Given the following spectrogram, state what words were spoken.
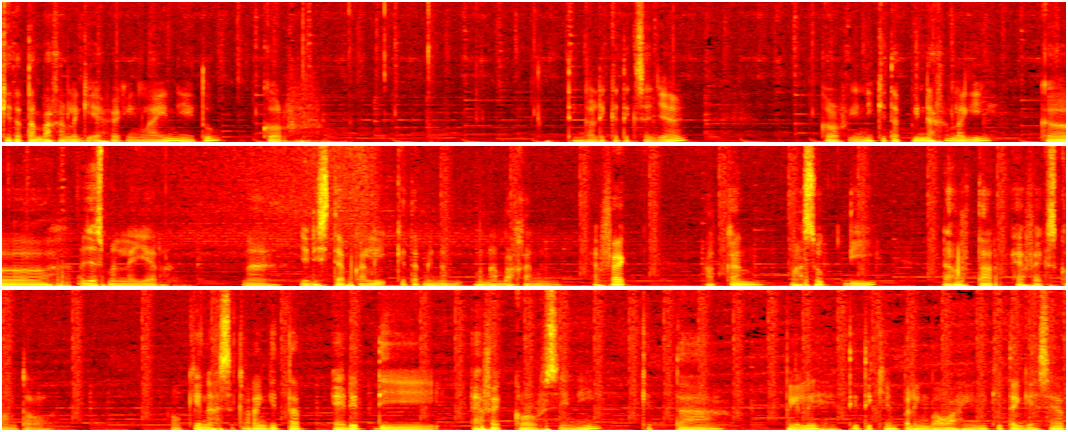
kita tambahkan lagi efek yang lain yaitu curve. Tinggal diketik saja. Curve ini kita pindahkan lagi ke adjustment layer. Nah jadi setiap kali kita menambahkan efek akan masuk di daftar FX control. Oke nah sekarang kita edit di efek curves ini. Kita pilih titik yang paling bawah ini kita geser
